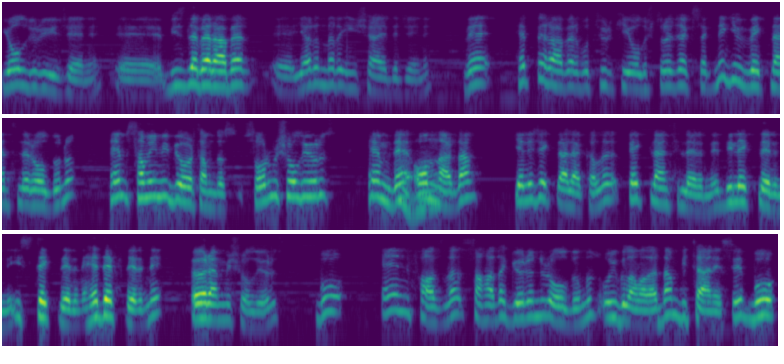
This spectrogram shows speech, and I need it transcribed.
yol yürüyeceğini, e, bizle beraber e, yarınları inşa edeceğini ve hep beraber bu Türkiye'yi oluşturacaksak ne gibi beklentiler olduğunu hem samimi bir ortamda sormuş oluyoruz hem de Hı hı. onlardan gelecekle alakalı beklentilerini, dileklerini, isteklerini, hedeflerini öğrenmiş oluyoruz. Bu en fazla sahada görünür olduğumuz uygulamalardan bir tanesi. Bu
